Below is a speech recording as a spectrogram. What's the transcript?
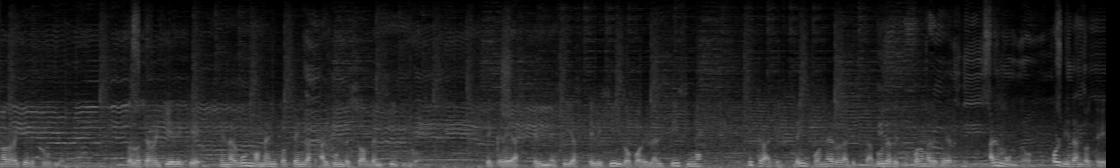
no requiere estudio, solo se requiere que en algún momento tengas algún desorden psíquico, te creas el Mesías elegido por el Altísimo y trates de imponer la dictadura de tu forma de ver al mundo, olvidándote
